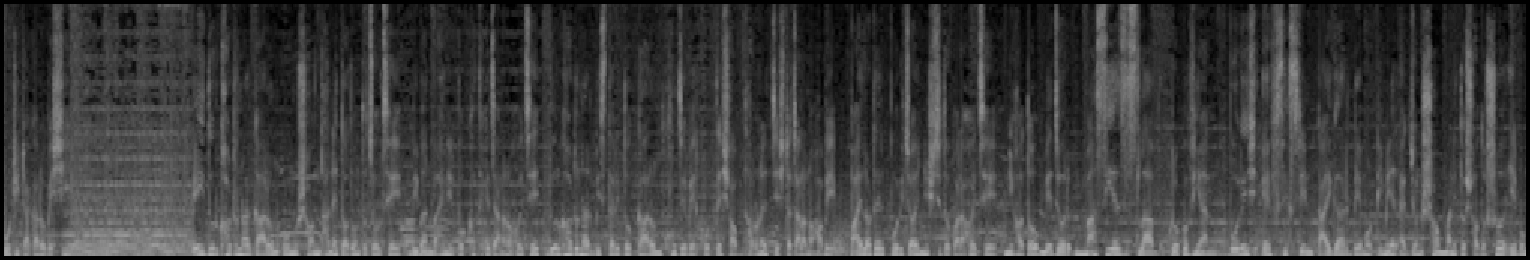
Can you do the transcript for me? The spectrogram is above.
কোটি টাকারও বেশি। এই দুর্ঘটনার কারণ অনুসন্ধানে তদন্ত চলছে। বিমান বাহিনীর পক্ষ থেকে জানানো হয়েছে, দুর্ঘটনার বিস্তারিত কারণ খুঁজে বের করতে সব ধরনের চেষ্টা চালানো হবে। পাইলটের পরিচয় নিশ্চিত করা হয়েছে। নিহত মেজর মাসিয়েজ স্লাব ক্রোকোভিয়ান, Polish F sixteen tiger demo টিমের একজন সম্মানিত সদস্য এবং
